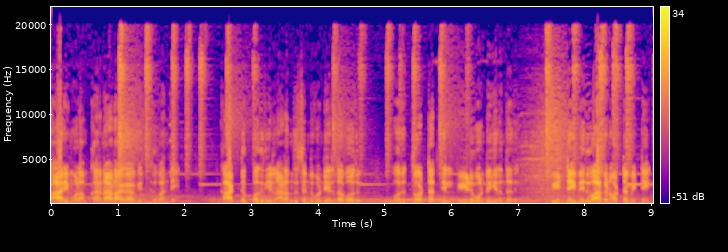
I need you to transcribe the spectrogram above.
லாரி மூலம் கர்நாடகாவிற்கு வந்தேன். காட்டுப் பகுதியில் நடந்து சென்று கொண்டிருந்த போது ஒரு தோட்டத்தில் வீடு ஒன்று இருந்தது. வீட்டை மெதுவாக நோட்டமிட்டேன்.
